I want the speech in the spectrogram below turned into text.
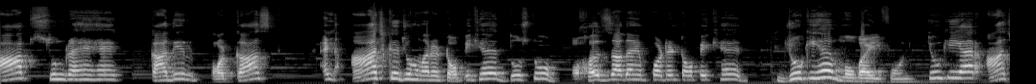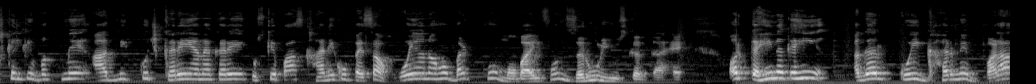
आप सुन रहे हैं कादिर पॉडकास्ट एंड आज का जो हमारा टॉपिक है, दोस्तों, बहुत ज़्यादा इंपॉर्टेंट टॉपिक है, जो कि है मोबाइल फ़ोन क्योंकि यार, आजकल के वक्त में आदमी कुछ करे या ना करे, उसके पास खाने को पैसा हो या ना हो बट वो मोबाइल फ़ोन ज़रूर यूज़ करता है. और कहीं ना कहीं, अगर कोई घर में बड़ा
